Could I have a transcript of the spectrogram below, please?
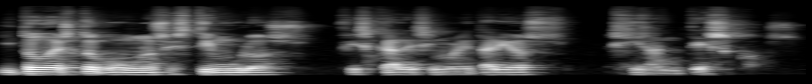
y todo esto con unos estímulos fiscales y monetarios gigantescos.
